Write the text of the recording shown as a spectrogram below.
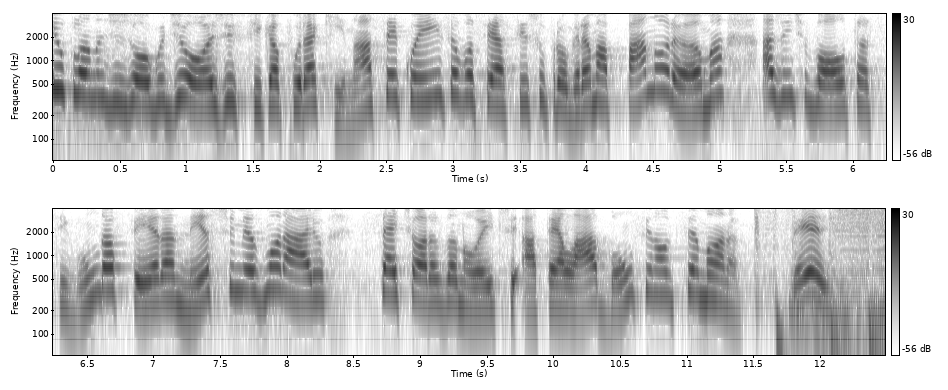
E o plano de jogo de hoje fica por aqui. Na sequência, você assiste o programa Panorama. A gente volta segunda-feira, neste mesmo horário, 7 horas da noite. Até lá, bom final de semana. Beijo!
